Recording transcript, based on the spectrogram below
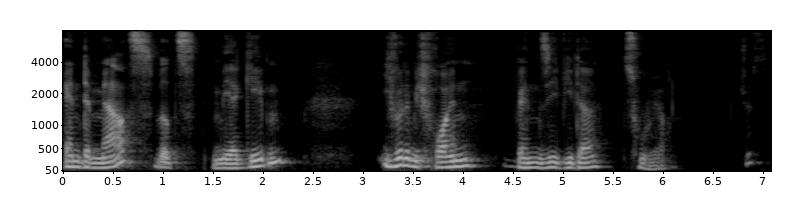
Ende März wird's mehr geben. Ich würde mich freuen, wenn Sie wieder zuhören. Tschüss.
